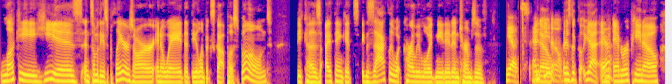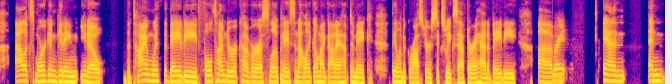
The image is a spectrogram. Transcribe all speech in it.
lucky he is and some of these players are in a way that the Olympics got postponed because I think it's exactly what Carli Lloyd needed in terms of Yes, and you know, physical, yeah, and yeah. and Rapinoe, Alex Morgan getting you know the time with the baby, full time to recover, a slow pace, and not like, oh my God, I have to make the Olympic roster six weeks after I had a baby. Um, right. And and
